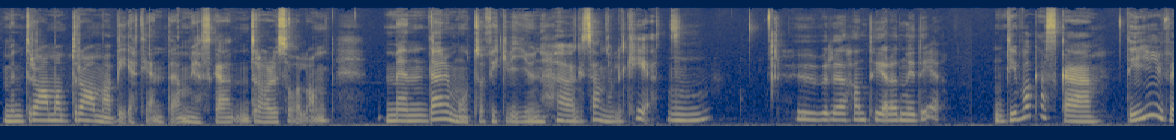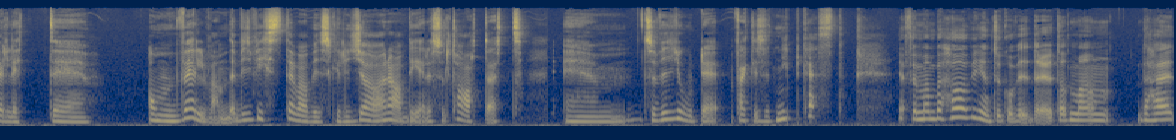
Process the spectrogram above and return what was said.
Men drama och drama vet jag inte om jag ska dra det så långt. Men däremot så fick vi ju en hög sannolikhet. Hur eh, hanterade ni det? Det var ganska... Det är ju väldigt eh, omvälvande. Vi visste vad vi skulle göra av det resultatet. Ehm, så vi gjorde faktiskt ett NIP-test. Ja, för man behöver ju inte gå vidare utan man, det här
